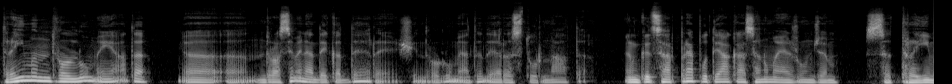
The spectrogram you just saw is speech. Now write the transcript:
Trăim într-o lume, iată, uh, uh, într-o asemenea decădere și într-o lume atât de răsturnată, încât s-ar prea putea ca să nu mai ajungem să trăim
